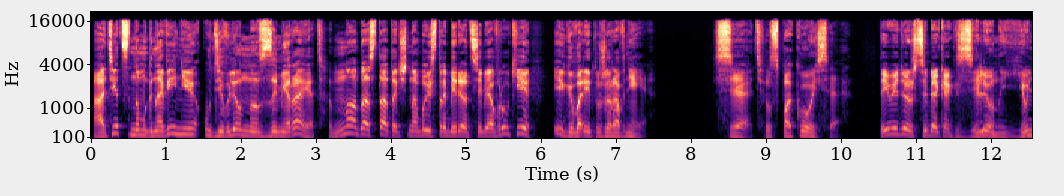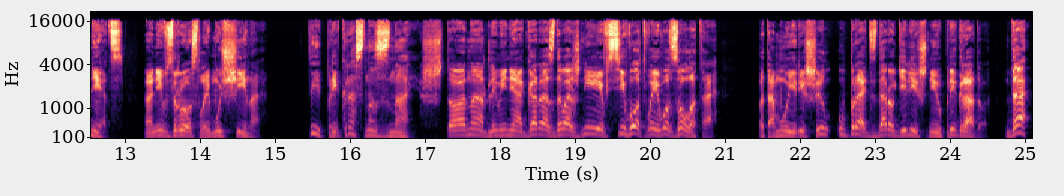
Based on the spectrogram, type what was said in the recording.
Отец на мгновение удивленно замирает, но достаточно быстро берет себя в руки и говорит уже ровнее. «Сядь, успокойся. Ты ведешь себя как зеленый юнец, а не взрослый мужчина. Ты прекрасно знаешь, что она для меня гораздо важнее всего твоего золота, потому и решил убрать с дороги лишнюю преграду, да?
